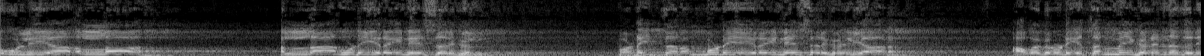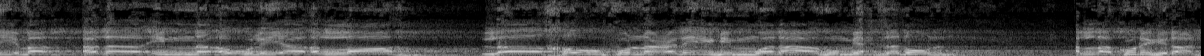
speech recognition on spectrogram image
அவுலியா அல்லாஹ் அல்லாஹ்வுடைய இறை நேசர்கள். படைத்த ரப்புடைய இறை நேசர்கள் யார்? அவர்களுடைய தன்மைகள் என்ன தெரியுமா? அல இன்ன அவுலியா அல்லாஹ் லா ஹவுஃபுன் அலைஹிம் வலா ஹும் அல்லாஹ் கூறுகிறான்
